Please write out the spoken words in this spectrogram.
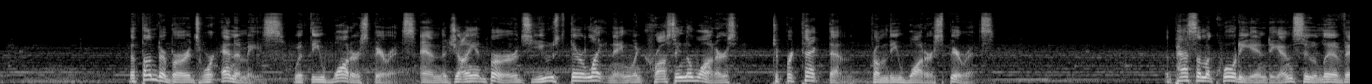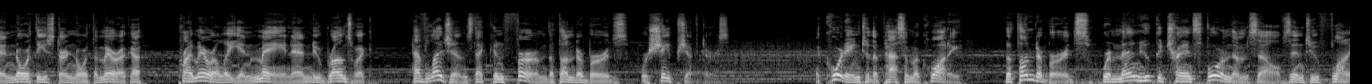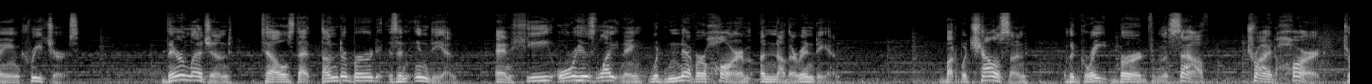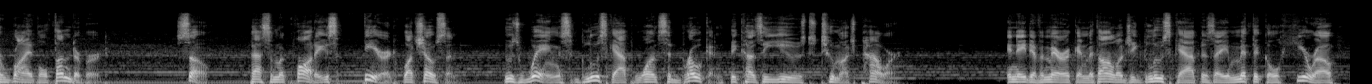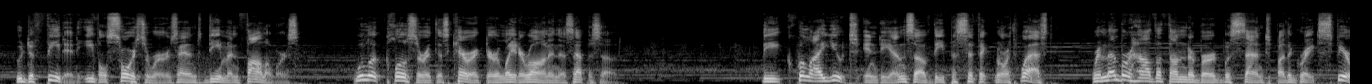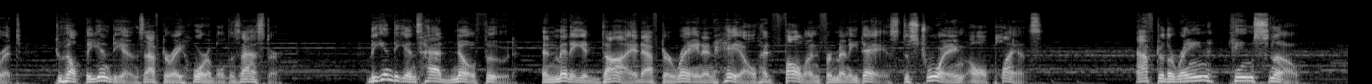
The Thunderbirds were enemies with the water spirits, and the giant birds used their lightning when crossing the waters to protect them from the water spirits. The Passamaquoddy Indians who live in northeastern North America, primarily in Maine and New Brunswick, have legends that confirm the Thunderbirds were shapeshifters. According to the Passamaquoddy, the Thunderbirds were men who could transform themselves into flying creatures. Their legend tells that Thunderbird is an Indian and he or his lightning would never harm another Indian. But Wachowson, the great bird from the south, tried hard to rival Thunderbird. So, Passamaquoddies feared Wachusett, whose wings Glooskap once had broken because he used too much power. In Native American mythology, Glooskap is a mythical hero who defeated evil sorcerers and demon followers. We'll look closer at this character later on in this episode. The Quileute Indians of the Pacific Northwest remember how the Thunderbird was sent by the Great Spirit to help the Indians after a horrible disaster. The Indians had no food, and many had died after rain and hail had fallen for many days, destroying all plants. After the rain came snow,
